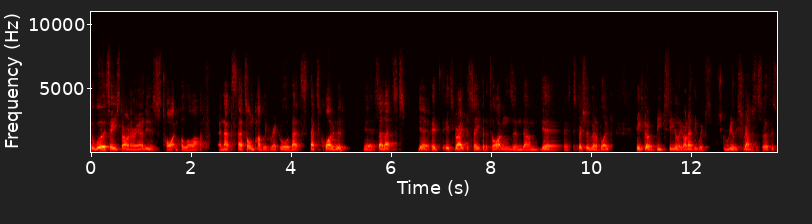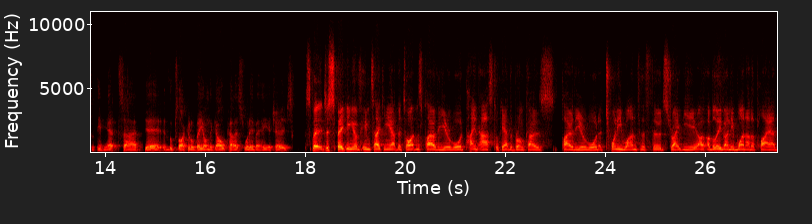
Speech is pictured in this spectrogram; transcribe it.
The words he's throwing around is Titan for life, and that's that's on public record. That's that's quoted. Yeah, so that's yeah, it's it's great to see for the Titans, and um, yeah, especially we've got a bloke he's got a big ceiling. I don't think we've really scratched mm. the surface with him yet. So yeah, it looks like it'll be on the Gold Coast, whatever he achieves. Just speaking of him taking out the Titans Player of the Year award, Payne Haas took out the Broncos Player of the Year award at 21 for the third straight year. I, I believe only one other player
